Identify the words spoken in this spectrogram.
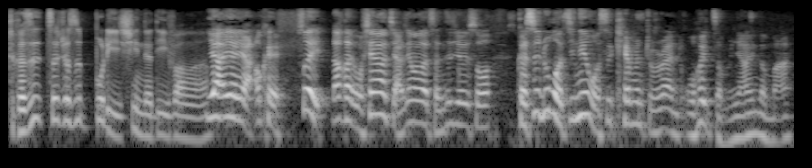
可是这就是不理性的地方啊。呀呀呀，OK，所以那个我现在要讲另外一个层次，就是说，可是如果今天我是 Kevin Durant，我会怎么样？你懂吗？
